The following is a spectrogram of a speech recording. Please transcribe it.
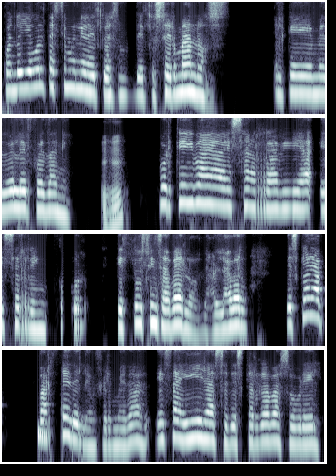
Cuando llegó el testimonio de tus, de tus hermanos, el que me duele fue Dani. Uh -huh. ¿Por qué iba a esa rabia, ese rencor que tú sin saberlo? La, la verdad es que era parte de la enfermedad. Esa ira se descargaba sobre él.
